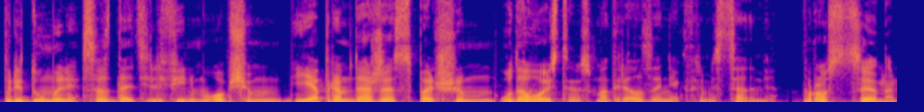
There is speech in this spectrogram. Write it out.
придумали создатели фильма. В общем, я прям даже с большим удовольствием смотрел за некоторыми сценами. Про сцены.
